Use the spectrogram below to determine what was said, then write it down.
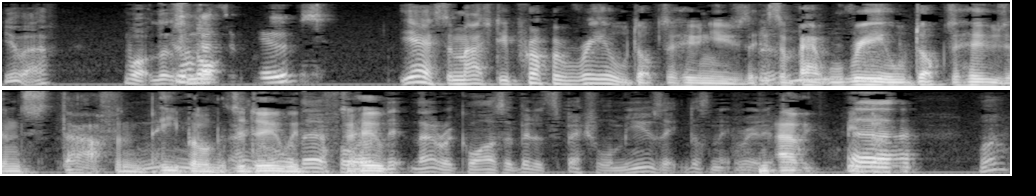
You have what? That's You've not. got some news. Yeah, some actually proper real Doctor Who news. It's about real Doctor Who's and stuff and people Ooh, to do hang with Doctor Who. That requires a bit of special music, doesn't it? Really? No, it Uh. Well,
